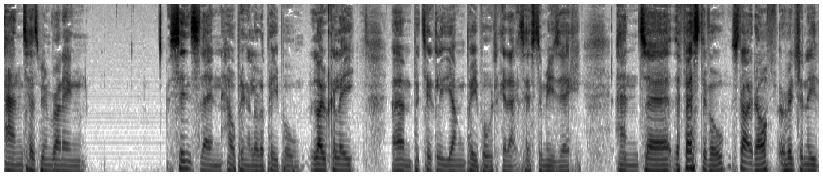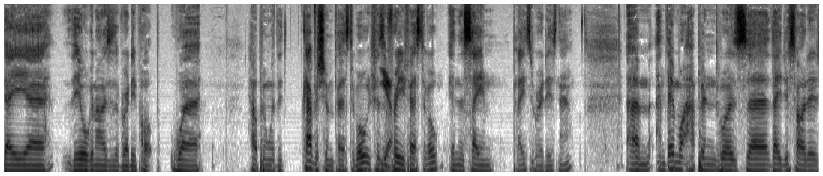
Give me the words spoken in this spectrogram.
and has been running since then, helping a lot of people locally, um, particularly young people, to get access to music. And uh, the festival started off originally. They uh, the organisers of Ready Pop were helping with the Caversham Festival, which was Yeah. a free festival in the same place where it is now. Um, and then what happened was uh, they decided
